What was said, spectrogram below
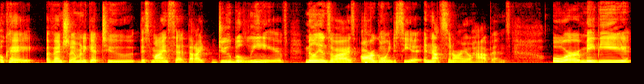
Okay, eventually I'm going to get to this mindset that I do believe millions of eyes are going to see it and that scenario happens. Or maybe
